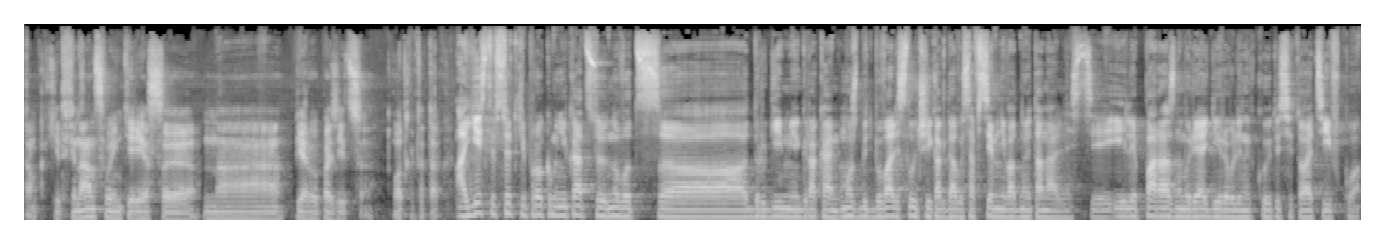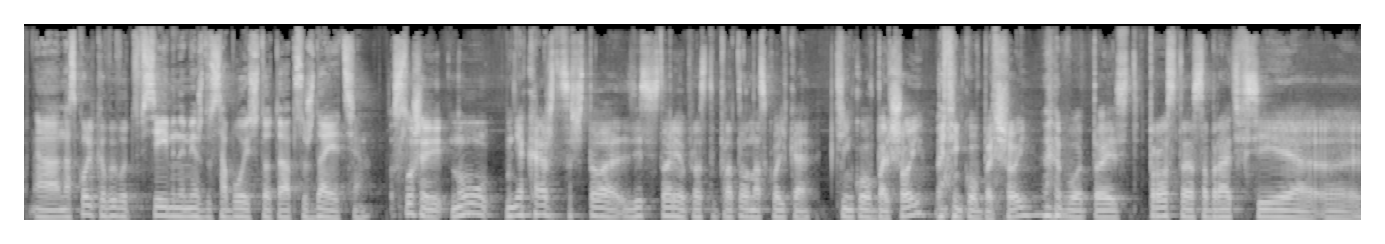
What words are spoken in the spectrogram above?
там какие-то финансовые интересы на первую позицию. Вот как-то так. А если все-таки про коммуникацию, ну вот с э, другими игроками, может быть, бывали случаи, когда вы совсем не в одной тональности или по-разному реагировали на какую-то ситуативку? Э, насколько вы вот все именно между собой что-то обсуждаете? Слушай, ну, мне кажется, что здесь история просто про то, насколько Тиньков большой, а Тиньков большой, вот, то есть просто собрать все, э,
